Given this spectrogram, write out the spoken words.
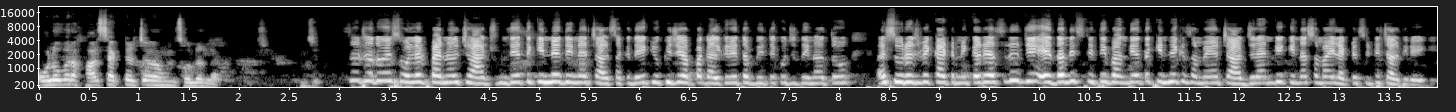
올 ਓਵਰ ਹਰ ਸੈਕਟਰ ਚ ਹੁਣ ਸੋਲਰ ਲੱਗ ਜੀ। ਸਰ ਜਦੋਂ ਇਹ ਸੋਲਰ ਪੈਨਲ ਚਾਰਜ ਹੁੰਦੇ ਆ ਤੇ ਕਿੰਨੇ ਦਿਨ ਚੱਲ ਸਕਦੇ ਆ? ਕਿਉਂਕਿ ਜੇ ਆਪਾਂ ਗੱਲ ਕਰੀਏ ਤਾਂ ਬੀਤੇ ਕੁਝ ਦਿਨਾਂ ਤੋਂ ਅ, ਸੂਰਜ ਵੀ ਘੱਟ ਨਿਕਲ ਰਿਹਾ ਸੀ ਜੇ ਇਦਾਂ ਦੀ ਸਥਿਤੀ ਬਣਦੀ ਹੈ ਤਾਂ ਕਿੰਨੇ ਕੁ ਸਮੇਂ ਚਾਰਜ ਰਹਿਣਗੇ? ਕਿੰਨਾ ਸਮਾਂ ਇਲੈਕਟ੍ਰਿਸਿਟੀ ਚੱਲਦੀ ਰਹੇਗੀ?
